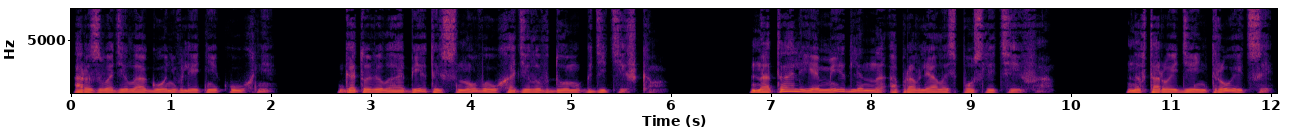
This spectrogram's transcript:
а разводила огонь в летней кухне. Готовила обед и снова уходила в дом к детишкам. Наталья медленно оправлялась после тифа. На второй день Троицы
